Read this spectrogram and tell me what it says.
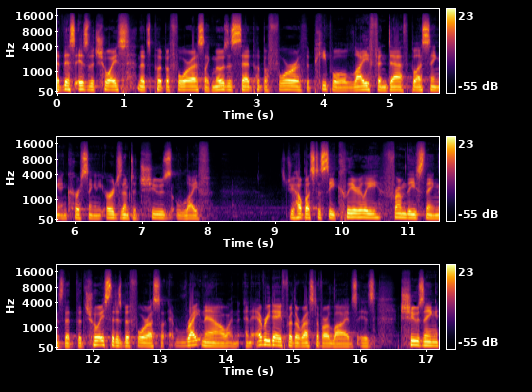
that this is the choice that's put before us. Like Moses said, put before the people life and death, blessing and cursing, and he urged them to choose life. Would you help us to see clearly from these things that the choice that is before us right now and, and every day for the rest of our lives is choosing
